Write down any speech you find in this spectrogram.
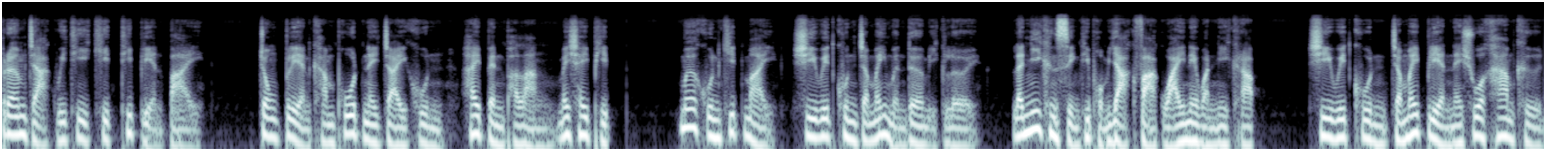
เริ่มจากวิธีคิดที่เปลี่ยนไป จงเปลี่ยนคำพูดในใจคุณให้เป็นพลังไม่ใช่พิษ เมื่อคุณคิดใหม่ ชีวิตคุณจะไม่เหมือนเดิมอีกเลย และนี่คือสิ่งที่ผมอยากฝากไว้ในวันนี้ครับ ชีวิตคุณจะไม่เปลี่ยนในชั่วข้ามคืน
